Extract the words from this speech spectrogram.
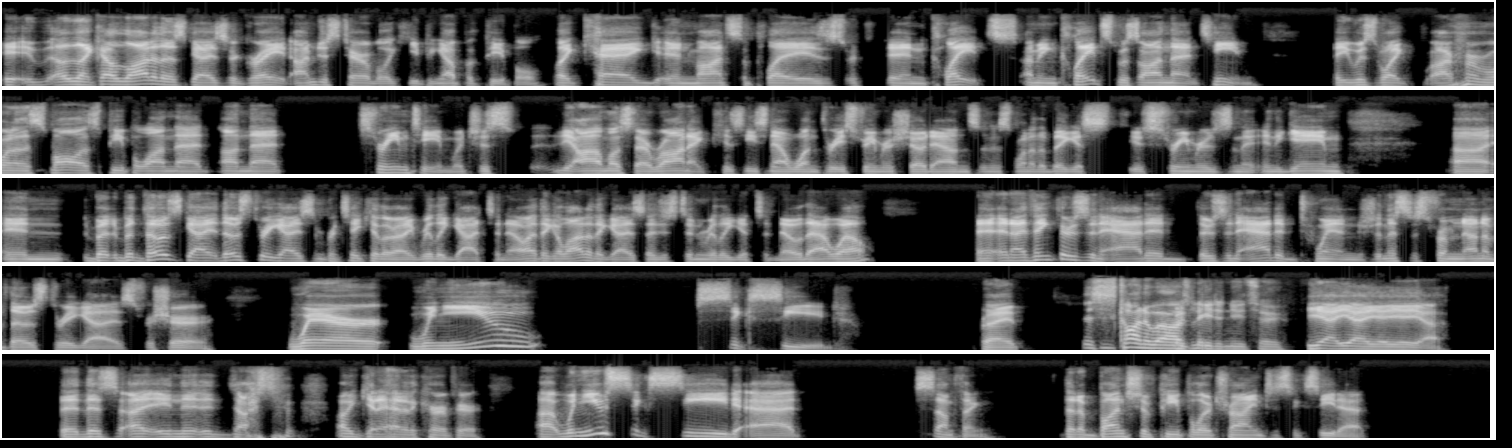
it, uh, like a lot of those guys are great. I'm just terrible at keeping up with people like Keg and Matza plays and Clates. I mean, Clates was on that team. He was like, I remember one of the smallest people on that, on that stream team, which is almost ironic because he's now won three streamer showdowns and is one of the biggest streamers in the, in the game. Uh, and but but those guys, those three guys in particular, I really got to know. I think a lot of the guys I just didn't really get to know that well and I think there's an added there's an added twinge, and this is from none of those three guys for sure, where when you succeed, right? This is kind of where I was leading you to. Yeah, yeah, yeah, yeah, yeah. This uh, in, I'll get ahead of the curve here. Uh, when you succeed at something that a bunch of people are trying to succeed at,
